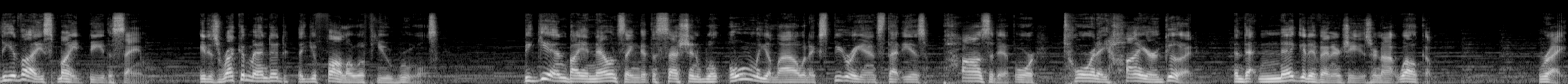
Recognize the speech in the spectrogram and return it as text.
the advice might be the same. It is recommended that you follow a few rules. Begin by announcing that the session will only allow an experience that is positive or toward a higher good, and that negative energies are not welcome. Right,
